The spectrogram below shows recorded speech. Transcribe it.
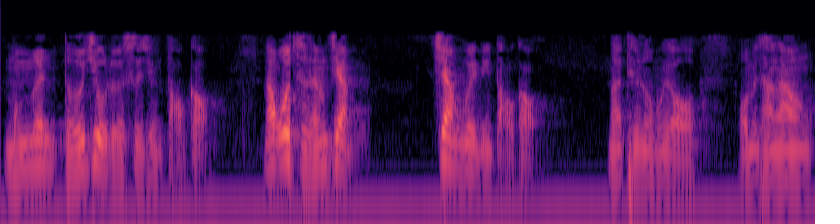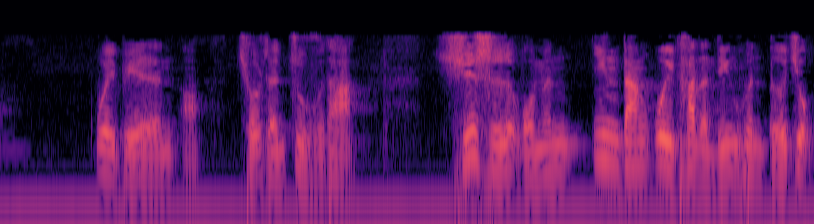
蒙恩得救这个事情祷告。那我只能这样这样为你祷告。那听众朋友，我们常常为别人啊求神祝福他，其实我们应当为他的灵魂得救，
